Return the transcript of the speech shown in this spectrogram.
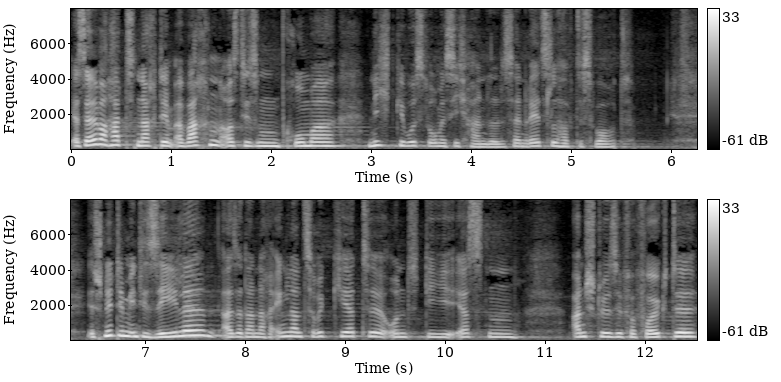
Er selber hat nach dem Erwachen aus diesem Koma nicht gewusst, worum es sich handelt. Das ist ein rätselhaftes Wort. Es schnitt ihm in die Seele, als er dann nach England zurückkehrte und die ersten Anstöße verfolgte,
